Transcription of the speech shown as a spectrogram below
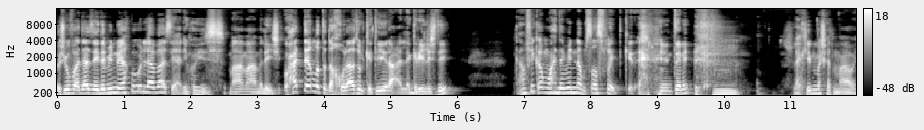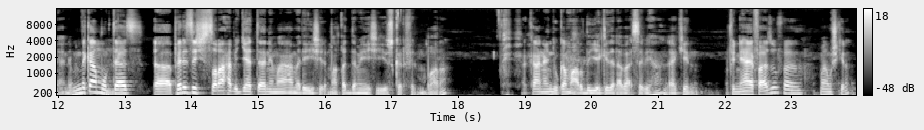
بشوف أداء زي ده منه يا أخي بقول لا باس يعني كويس ما ما عمل أي شيء. وحتى يلا تدخلاته الكثيره على جريليش دي كان في كم واحدة منها مصصفت كده فهمتني. لكن مشت معه يعني. من ده كان ممتاز. آه بيريزيش الصراحة بالجهة الثانية ما عمل أي شيء ما قدم أي شيء يذكر في المباراة. كان عنده كم عرضية كده لا بأس بها لكن في النهاية فازوا فما مشكلة.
